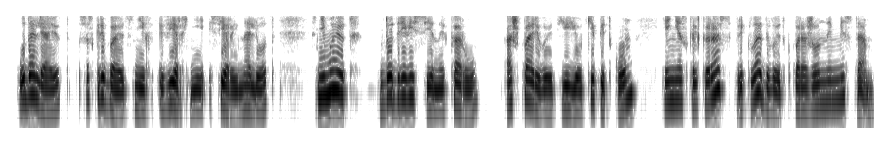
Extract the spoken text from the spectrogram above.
удаляют, соскребают с них верхний серый налет, снимают до древесины кору, ошпаривают ее кипятком и несколько раз прикладывают к пораженным местам,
